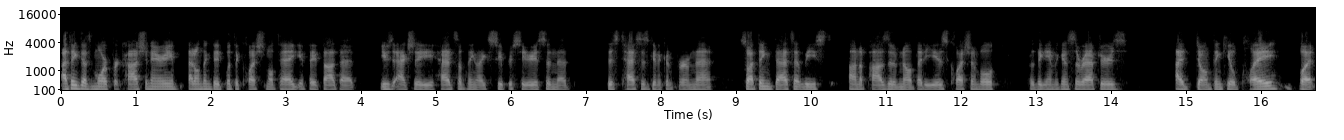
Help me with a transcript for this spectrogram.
I think that's more precautionary. I don't think they'd put the questionable tag if they thought that he was actually had something like super serious and that this test is going to confirm that. So I think that's at least on a positive note that he is questionable for the game against the Raptors. I don't think he'll play, but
